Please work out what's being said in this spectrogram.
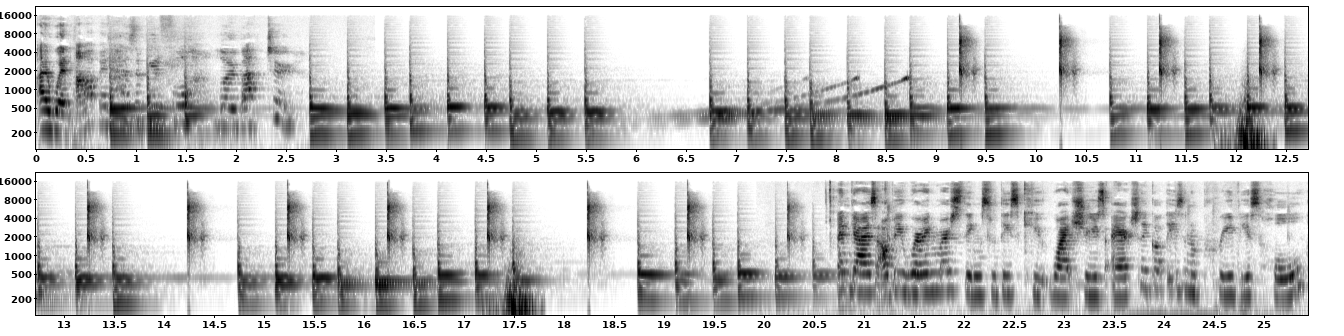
I went up. It has a beautiful low back too. Be wearing most things with these cute white shoes. I actually got these in a previous haul,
